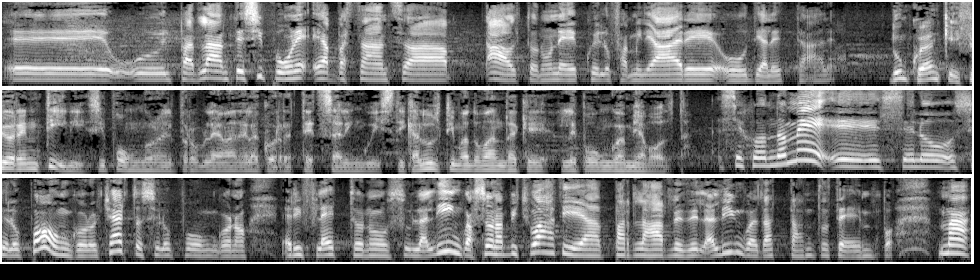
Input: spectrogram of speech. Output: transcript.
eh, il parlante si pone è abbastanza alto, non è quello familiare o dialettale. Dunque anche i fiorentini si pongono il problema della correttezza linguistica. L'ultima domanda che le pongo a mia volta. Secondo me eh, se, lo, se, lo, pongono, certo se lo pongono, riflettono sulla lingua, sono abituati a parlarle della lingua da tanto tempo, ma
